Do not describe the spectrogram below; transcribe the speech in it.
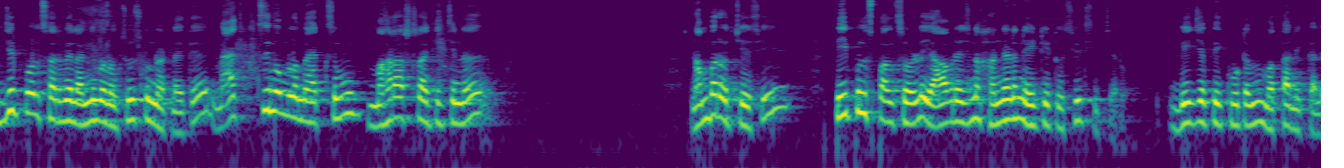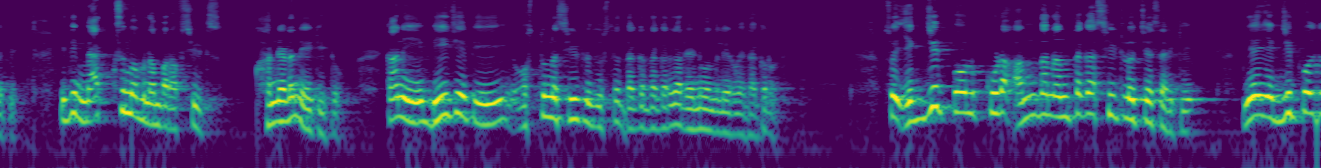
exit poll సర్వేలు అన్నీ మనం చూసుకున్నట్లయితే మ్యాక్సిమంలో మ్యాక్సిమం మహారాష్ట్రకి ఇచ్చిన నంబర్ వచ్చేసి పీపుల్స్ పల్స్ వాళ్ళు యావరేజ్న hundred and eighty two seats ఇచ్చారు. బీజేపీ కూటమి మొత్తానికి కలిపి. ఇది maximum number of seats hundred and eighty two. కానీ బీజేపీ వస్తున్న సీట్లు చూస్తే దగ్గర దగ్గరగా రెండు వందల ఇరవై దగ్గర ఉన్నాయి. సో ఎగ్జిట్ పోల్ కూడా అందనంతగా సీట్లు వచ్చేసరికి ఏ ఎగ్జిట్ పోల్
